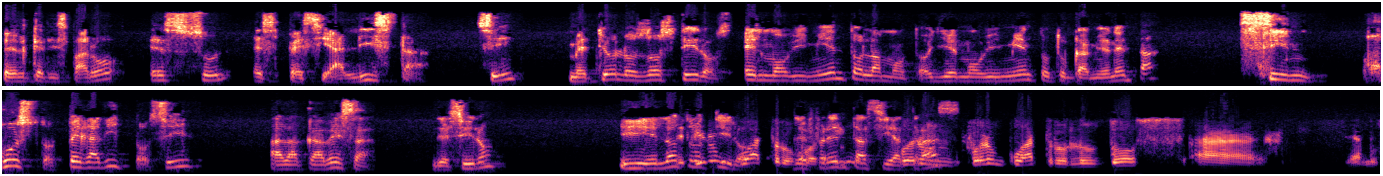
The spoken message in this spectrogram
El que disparó es un especialista, ¿sí? Metió los dos tiros, el movimiento la moto y el movimiento tu camioneta, sin justo, pegadito, ¿sí? A la cabeza de Ciro. Y el otro tiro, de frente hacia atrás. Fueron cuatro, los dos, uh, digamos,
